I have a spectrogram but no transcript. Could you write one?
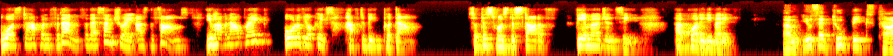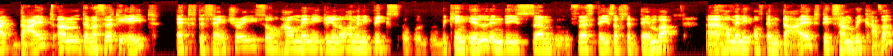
was to happen for them, for their sanctuary as the farms. You have an outbreak, all of your pigs have to be put down. So this was the start of the emergency at Cuori Liberi. Um, you said two pigs died. Um, there were 38 at the sanctuary. So how many, do you know how many pigs became ill in these um, first days of September? Uh, how many of them died? Did some recover?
